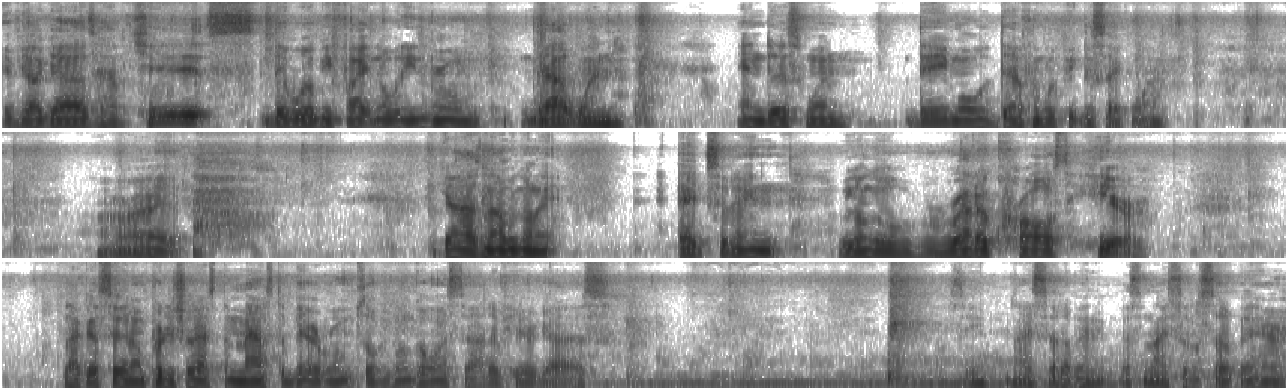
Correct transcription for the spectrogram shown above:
If y'all guys have kids, they will be fighting over these rooms. That one and this one, they most definitely will pick the second one. All right, guys. Now we're gonna exit and we're gonna go right across here like I said, I'm pretty sure that's the master bedroom. So we're gonna go inside of here, guys. Nice setup in it. That's a nice little setup in here.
